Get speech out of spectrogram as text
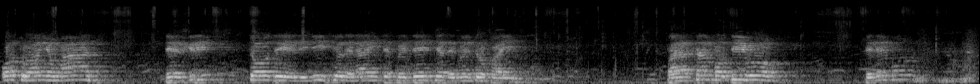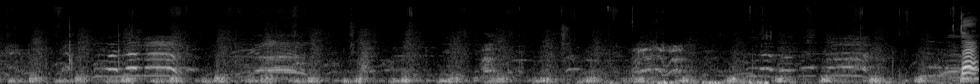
otro año más del grito del inicio de la independencia de nuestro país. Para tal motivo, tenemos Đây.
